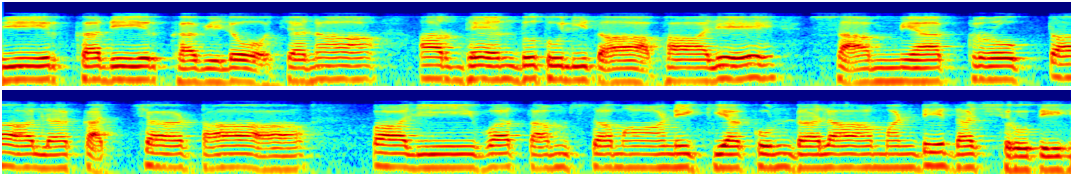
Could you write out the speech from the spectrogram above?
दीर्घदीर्घविलोचना अर्धेन्दुतुलिता फाले सम्यक् पालीवतं समाणिक्यकुण्डलामण्डितश्रुतिः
